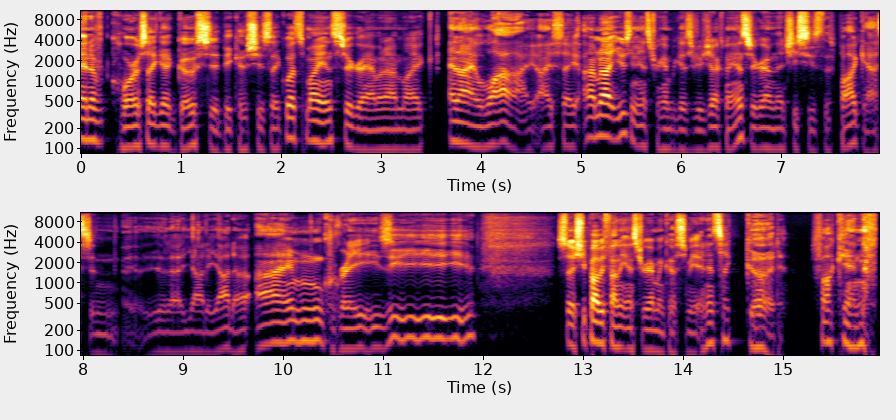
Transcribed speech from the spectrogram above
and of course I get ghosted because she's like, "What's my Instagram?" and I'm like, and I lie. I say I'm not using Instagram because if she checks my Instagram, then she sees this podcast and uh, yada yada. I'm crazy. So she probably found the Instagram and ghosted me, and it's like, good, fucking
